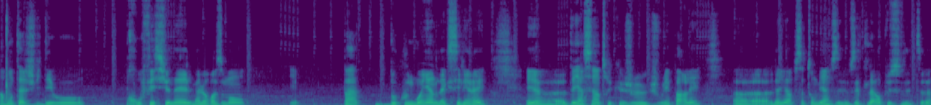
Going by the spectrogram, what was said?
Un montage vidéo professionnel, malheureusement, il n'y a pas beaucoup de moyens de l'accélérer. Et euh, d'ailleurs, c'est un truc que je, voulais parler. Euh, d'ailleurs, ça tombe bien, vous êtes, là, en plus, vous êtes euh,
